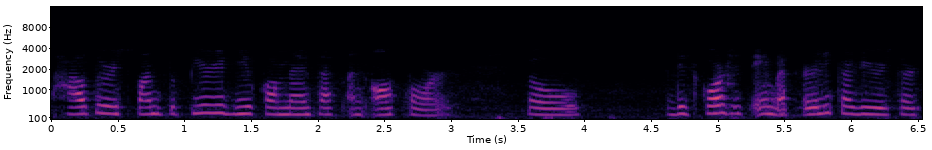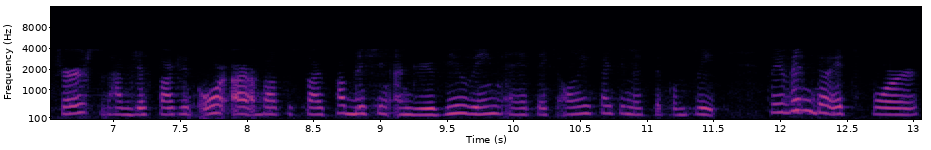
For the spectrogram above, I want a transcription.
how to respond to peer review comments as an author. So This course is aimed at early career researchers that have just started or are about to start publishing and reviewing, and it takes only 30 minutes to complete. So even though it's for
